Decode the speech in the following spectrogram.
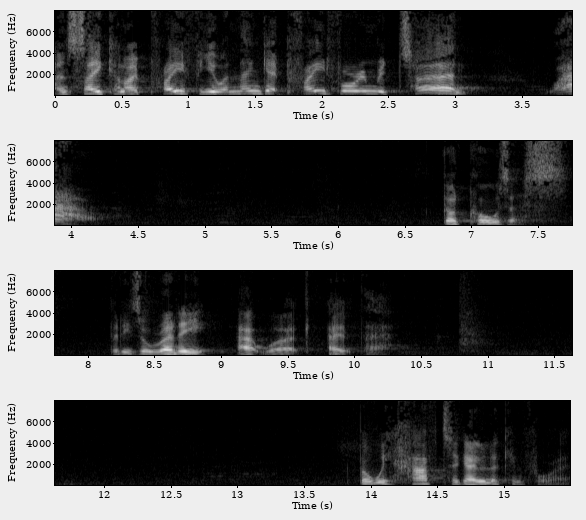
and say, Can I pray for you? and then get prayed for in return. Wow. God calls us, but he's already at work out there. But we have to go looking for it.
